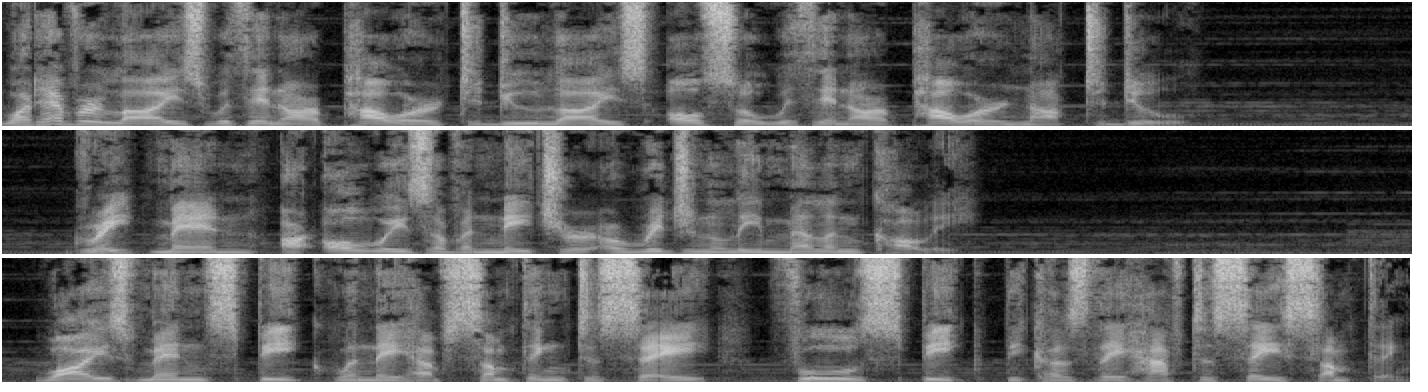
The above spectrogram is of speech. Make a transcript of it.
Whatever lies within our power to do lies also within our power not to do. Great men are always of a nature originally melancholy. Wise men speak when they have something to say, fools speak because they have to say something.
